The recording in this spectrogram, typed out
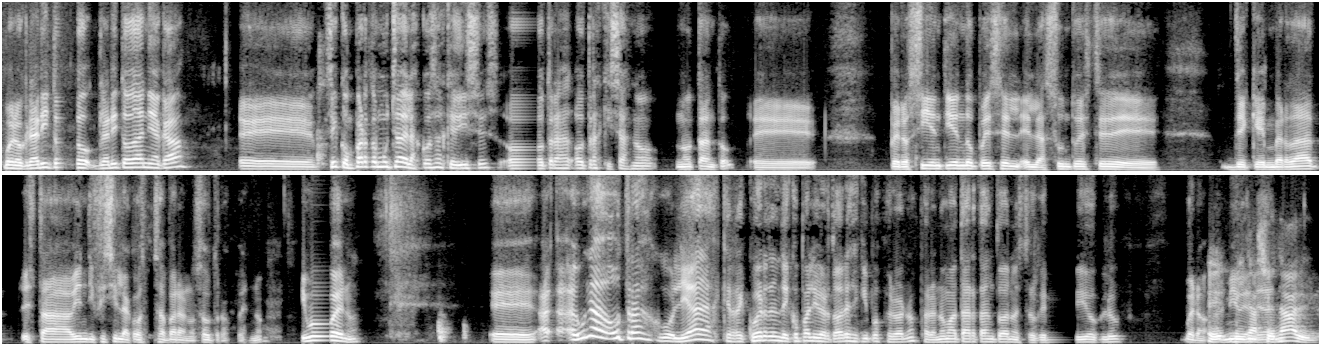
Bueno, clarito, clarito Dani acá. Eh, sí, comparto muchas de las cosas que dices, otras, otras quizás no, no tanto, eh, pero sí entiendo pues el, el asunto este de, de, que en verdad está bien difícil la cosa para nosotros, pues, ¿no? Y bueno, eh, ¿alguna otras goleadas que recuerden de Copa Libertadores de equipos peruanos para no matar tanto a nuestro querido club? Bueno, eh, Binacional,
